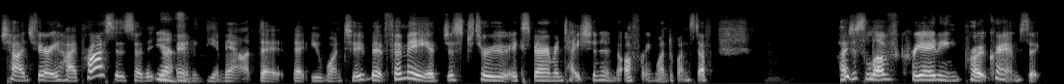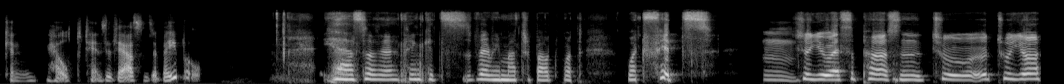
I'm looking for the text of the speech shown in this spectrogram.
charge very high prices so that you're yes. earning the amount that that you want to. But for me, it just through experimentation and offering one-to-one stuff. I just love creating programs that can help tens of thousands of people. Yeah, so I think it's very much about what what fits mm. to you as a person, to to your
